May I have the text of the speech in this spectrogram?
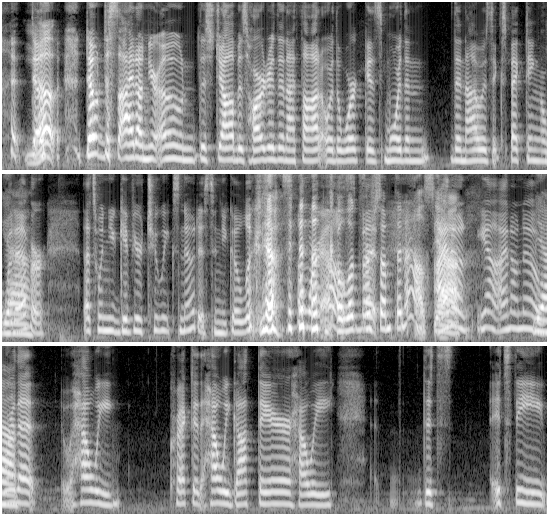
don't Yep. don't decide on your own. This job is harder than I thought, or the work is more than than I was expecting, or Yeah. whatever. That's when you give your two weeks notice and you go look yeah. somewhere else. Go look for something else. Yeah. I don't. Yeah, I don't know Yeah. where that how we corrected how we got there, how we. It's it's the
